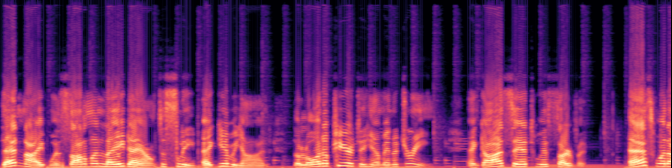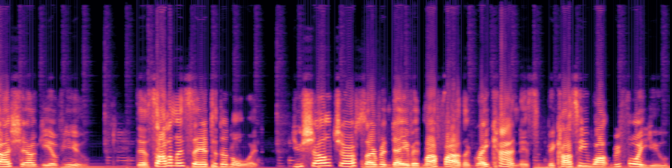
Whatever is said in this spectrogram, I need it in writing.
That night, when Solomon lay down to sleep at Gibeon, the Lord appeared to him in a dream. And God said to his servant, Ask what I shall give you. Then Solomon said to the Lord, You showed your servant David, my father, great kindness, because he walked before you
